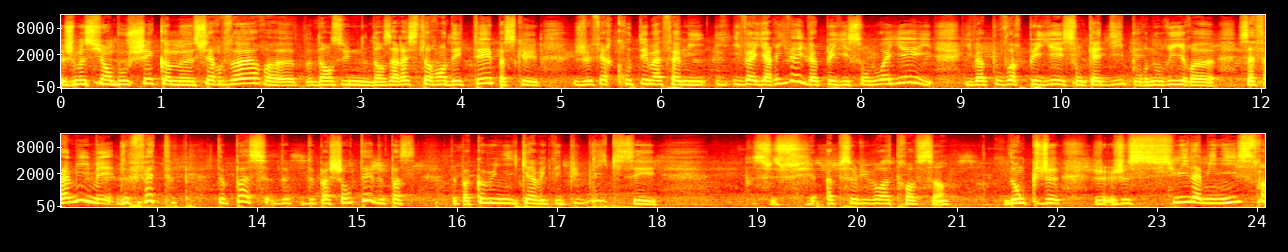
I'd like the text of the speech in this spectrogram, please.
Je me suis embauché comme serveur euh, dans, une, dans un restaurant d'été parce que je vais faire croûter ma famille. Il, va y arriver, il va payer son loyer, il, va pouvoir payer son caddie pour nourrir euh, sa famille, mais le fait de ne pas, de, pas chanter, de ne pas, de pas communiquer avec les publics, c'est c'est- c'est absolument atroce. hein. Donc je, je, je suis la ministre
